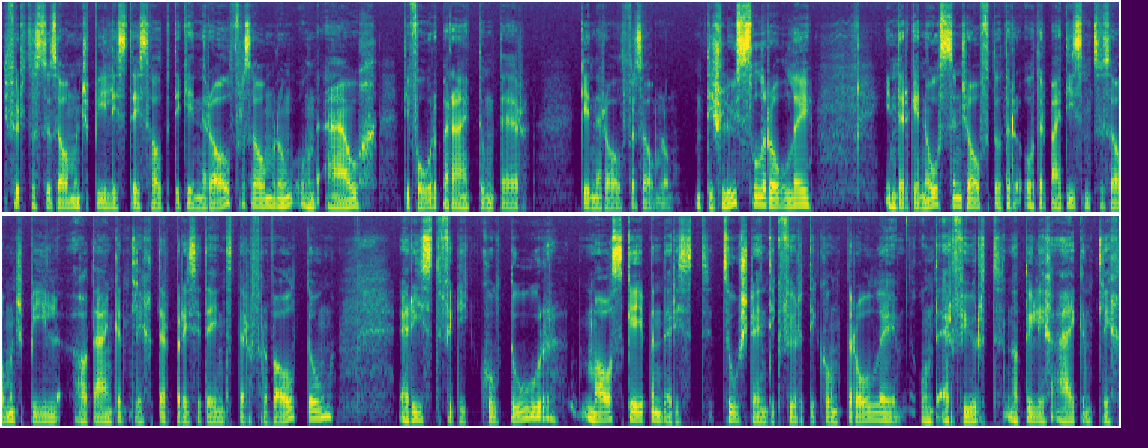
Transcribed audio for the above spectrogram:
für das Zusammenspiel ist deshalb die Generalversammlung und auch die Vorbereitung der Generalversammlung. Und die Schlüsselrolle in der Genossenschaft oder, oder bei diesem Zusammenspiel hat eigentlich der Präsident der Verwaltung. Er ist für die Kultur maßgebend, er ist zuständig für die Kontrolle und er führt natürlich eigentlich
